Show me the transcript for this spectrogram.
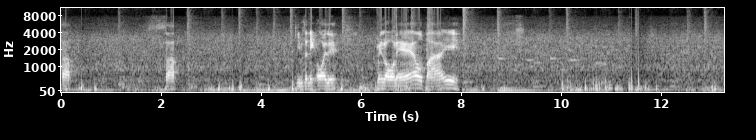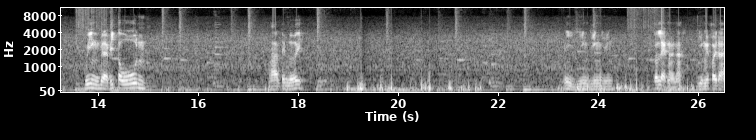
สับสับกินสเน็กออยเลย ไม่รอแล้วไป วิ่งแบบพี่ตูนมานเต็มเลย นี่ยิงยิงยิงก็แหลกหน่อยนะ ยิงไม่ค่อยได้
